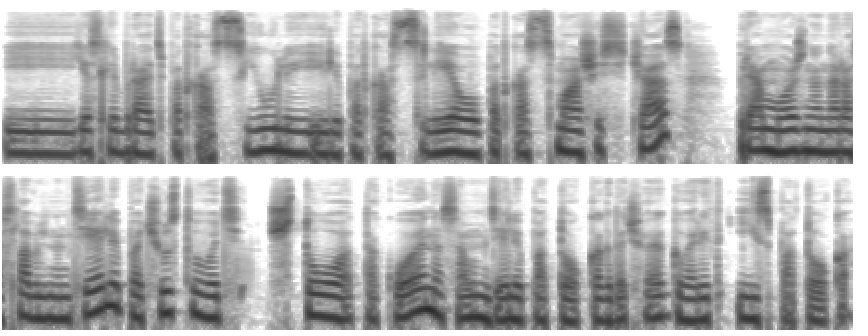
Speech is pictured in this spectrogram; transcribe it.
и если брать подкаст с Юлей или подкаст с Лео, подкаст с Машей сейчас, прям можно на расслабленном теле почувствовать, что такое на самом деле поток, когда человек говорит из потока.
